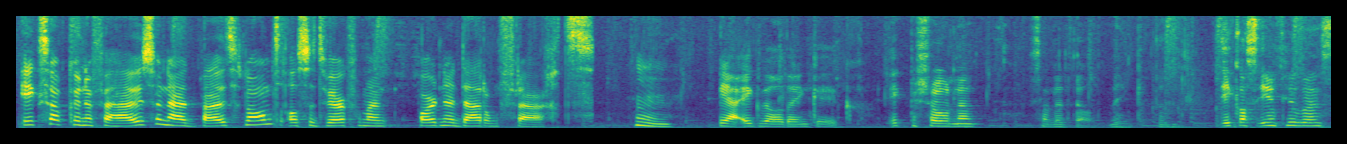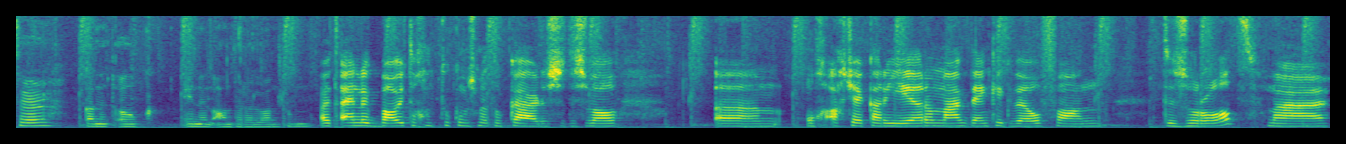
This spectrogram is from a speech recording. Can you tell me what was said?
Ik zou kunnen verhuizen naar het buitenland als het werk van mijn partner daarom vraagt. Ja, ik wel, denk ik. Ik persoonlijk zal het wel, denk ik, doen. Ik als influencer kan het ook in een andere land doen. Uiteindelijk bouw je toch een toekomst met elkaar. Dus het is wel, ehm, ongeacht jij carrière maakt, denk ik wel van het is rot. Maar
